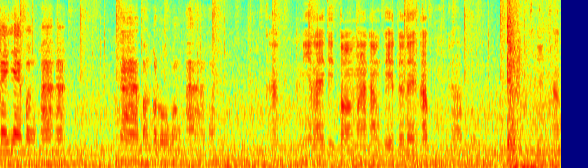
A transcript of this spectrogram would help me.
กล้ๆแยกบางพระฮะหน้าบังกะโลบางพระครับ ครับ มีอะไรติดต่อมาทางเพจได้เลยครับ ครับผมโอเคครับ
